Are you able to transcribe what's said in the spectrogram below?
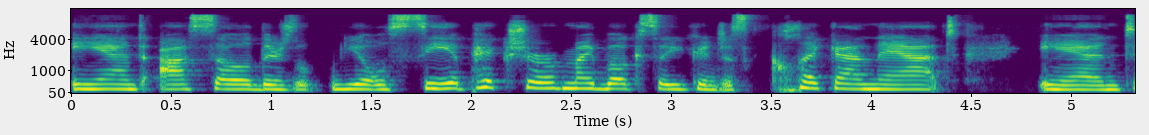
And also there's you'll see a picture of my book. So you can just click on that and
